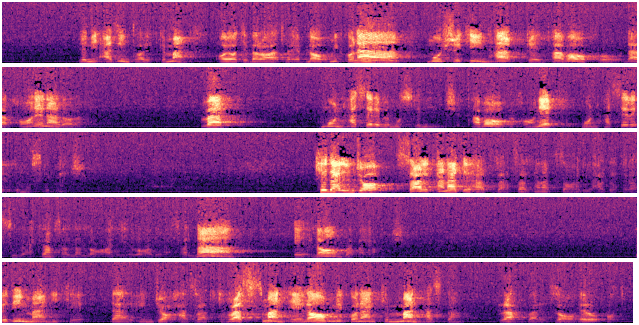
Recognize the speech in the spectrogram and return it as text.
یعنی از این تاریخ که من آیات براعت رو ابلاغ می‌کنم مشرکین حق تواف رو در خانه ندارن و منحصر به مسلمین میشه. تواف خانه منحصر به مسلمین. که در اینجا سلطنت حضرت سلطنت ظاهری حضرت رسول اکرم صلی الله علیه و آله و سلم اعلام و بیان میشه. بدین معنی که در اینجا حضرت رسما اعلام می‌کنند که من هستم رهبر ظاهر و باطن.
